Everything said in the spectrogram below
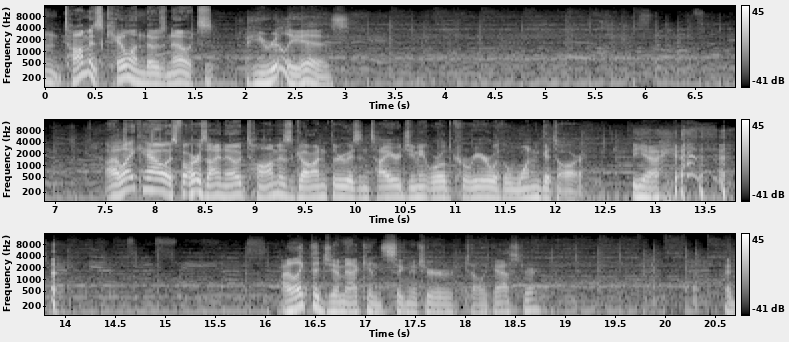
Mm, Tom is killing those notes. He really is. I like how, as far as I know, Tom has gone through his entire Jimmy World career with one guitar. Yeah. I like the Jim Adkins signature Telecaster. I'd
